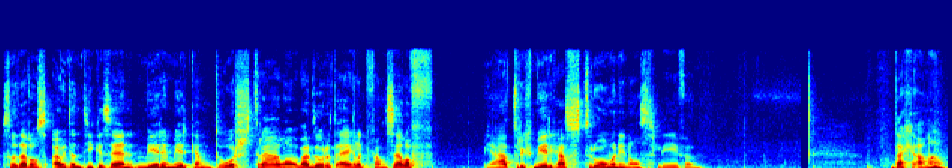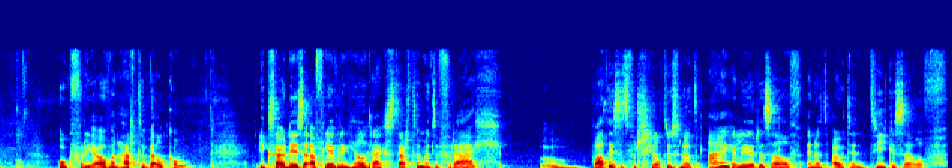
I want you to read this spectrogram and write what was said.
zodat ons authentieke zijn meer en meer kan doorstralen, waardoor het eigenlijk vanzelf ja, terug meer gaat stromen in ons leven. Dag Anne, ook voor jou van harte welkom. Ik zou deze aflevering heel graag starten met de vraag: wat is het verschil tussen het aangeleerde zelf en het authentieke zelf?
